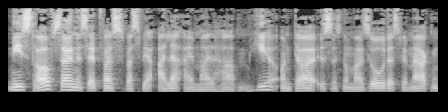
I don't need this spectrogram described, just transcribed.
Mies drauf sein ist etwas, was wir alle einmal haben. Hier und da ist es nun mal so, dass wir merken,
